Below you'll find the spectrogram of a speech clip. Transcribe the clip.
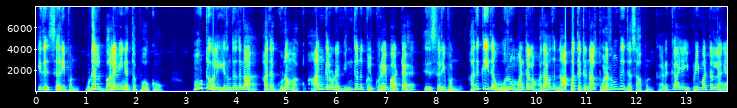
இது சரி பண்ணும். உடல் பலவீனத்தை போக்கும். மூட்டு வலி இருந்ததுன்னா அதை குணமாக்கும். ஆண்களோட விந்தணுக்கள் குறைபாட்டை இது சரி பண்ணும். அதுக்கு இதை ஒரு மண்டலம் அதாவது நாற்பத்தெட்டு நாள் தொடர்ந்து இதை சாப்பிடணும். கடுக்காயை இப்படி மட்டும் இல்லைங்க.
